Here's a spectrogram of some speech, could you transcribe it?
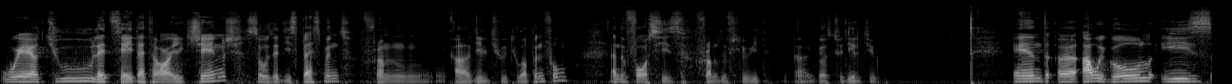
where two, let's say, data are exchanged, so the displacement from uh, deal.II to OpenFOAM, and the forces from the fluid uh, goes to deal.II. And uh, our goal is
